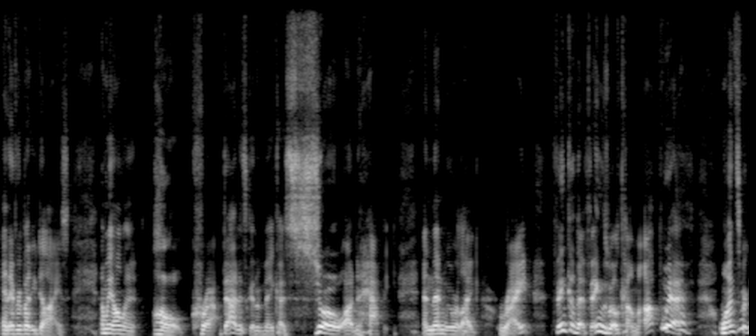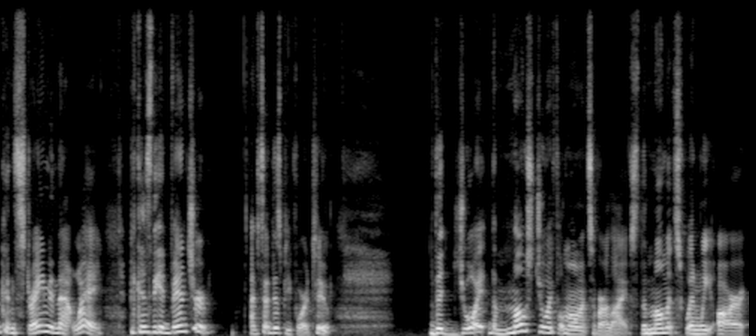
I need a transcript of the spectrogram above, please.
and everybody dies. And we all went, oh crap, that is going to make us so unhappy. And then we were like, right? Think of the things we'll come up with once we're constrained in that way. Because the adventure, I've said this before too, the joy, the most joyful moments of our lives, the moments when we are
